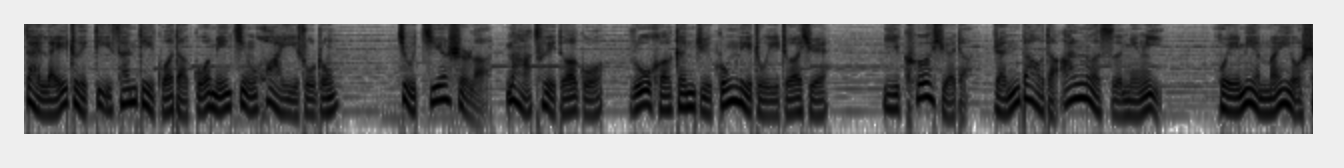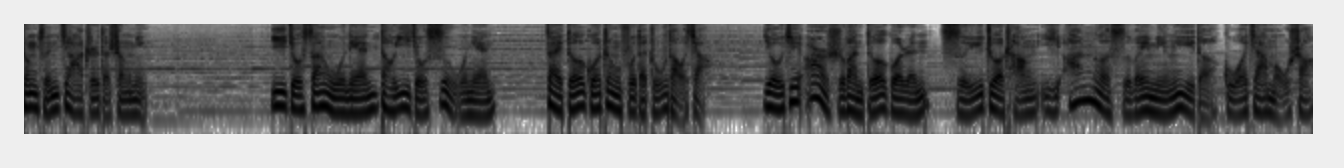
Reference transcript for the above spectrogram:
在《累赘第三帝国的国民净化》一书中，就揭示了纳粹德国如何根据功利主义哲学，以科学的人道的安乐死名义，毁灭没有生存价值的生命。一九三五年到一九四五年，在德国政府的主导下，有近二十万德国人死于这场以安乐死为名义的国家谋杀。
